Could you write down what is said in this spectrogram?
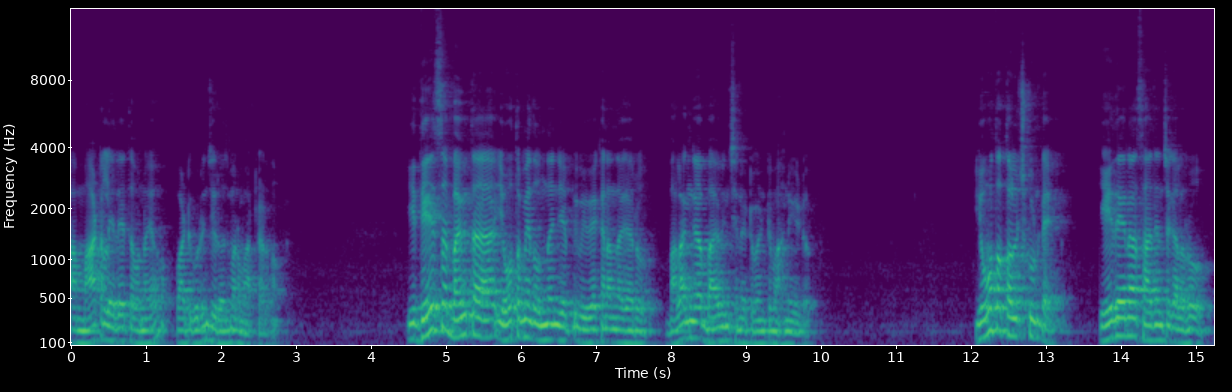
ఆ మాటలు ఏదైతే ఉన్నాయో వాటి గురించి ఈరోజు మనం మాట్లాడదాం. ఈ దేశ భవిత యువత మీద ఉందని చెప్పి వివేకానంద గారు బలంగా భావించినటువంటి మహనీయుడు. యువత తలుచుకుంటే ఏదైనా సాధించగలరు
